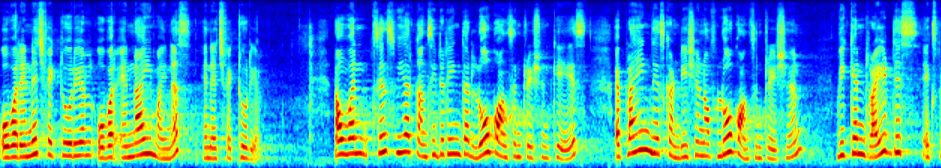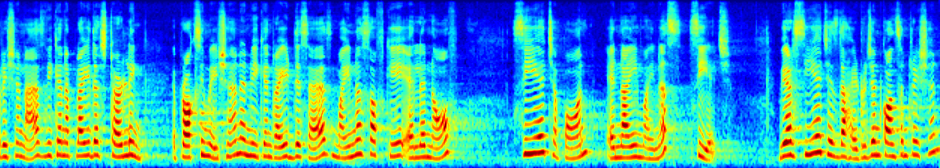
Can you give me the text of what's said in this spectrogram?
over Nh factorial over Ni minus Nh factorial. Now when since we are considering the low concentration case applying this condition of low concentration we can write this expression as we can apply the Stirling approximation and we can write this as minus of k ln of Ch upon Ni minus Ch where Ch is the hydrogen concentration,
